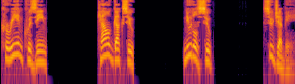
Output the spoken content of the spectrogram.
Korean cuisine. Kal guksu Noodle soup. Sujebi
